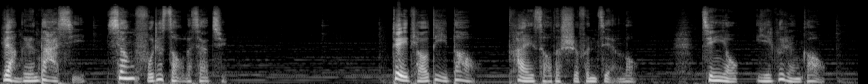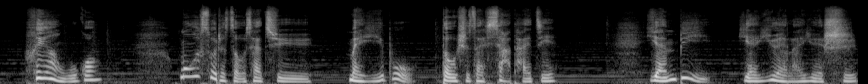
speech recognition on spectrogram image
两个人大喜，相扶着走了下去。这条地道开凿的十分简陋，仅有一个人高，黑暗无光，摸索着走下去，每一步都是在下台阶，岩壁也越来越湿，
